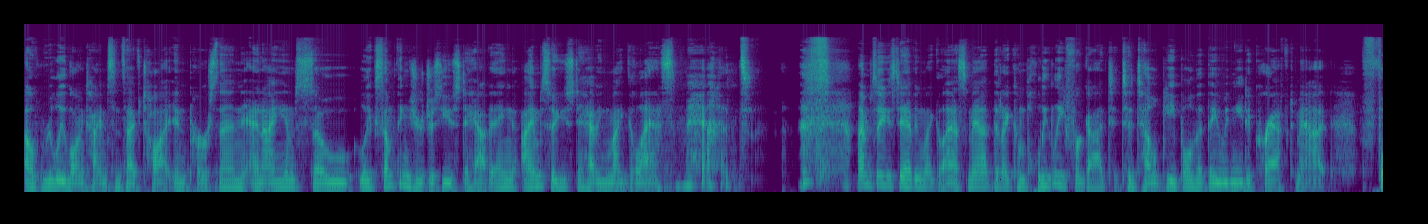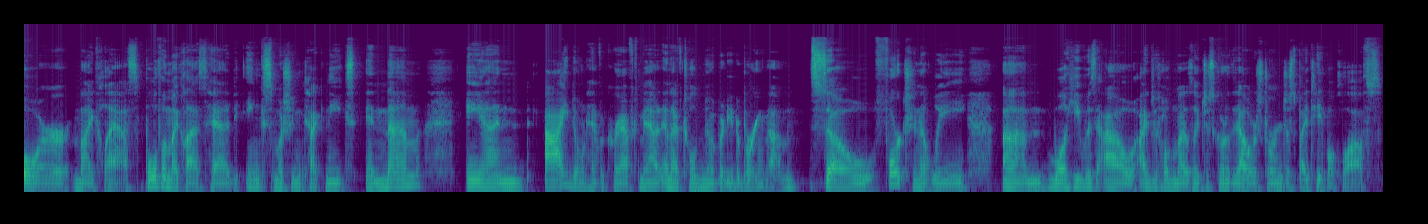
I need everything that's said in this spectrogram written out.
a really long time since I've taught in person, and I am so like some things you're just used to having. I'm so used to having my glass mat. I'm so used to having my glass mat that I completely forgot to tell people that they would need a craft mat for my class. Both of my class had ink smushing techniques in them, and I don't have a craft mat, and I've told nobody to bring them. So fortunately, um, while he was out, I just told him I was like, just go to the dollar store and just buy tablecloths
